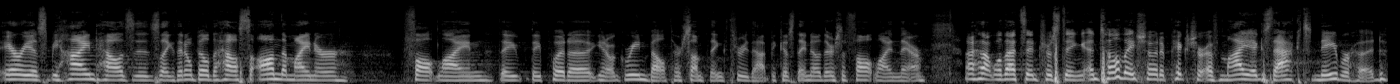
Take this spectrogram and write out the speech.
areas behind houses, like they don't build a house on the minor fault line. They, they put a, you know, a green belt or something through that because they know there's a fault line there. And I thought, well, that's interesting until they showed a picture of my exact neighborhood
